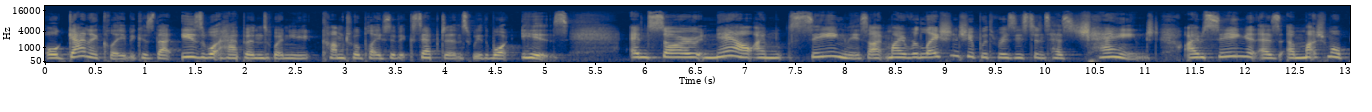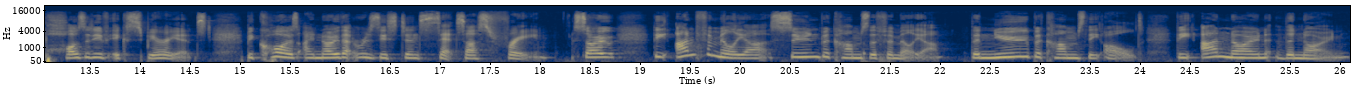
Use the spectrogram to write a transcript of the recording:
organically, because that is what happens when you come to a place of acceptance with what is. And so now I'm seeing this. I, my relationship with resistance has changed. I'm seeing it as a much more positive experience because I know that resistance sets us free. So the unfamiliar soon becomes the familiar. The new becomes the old, the unknown, the known.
